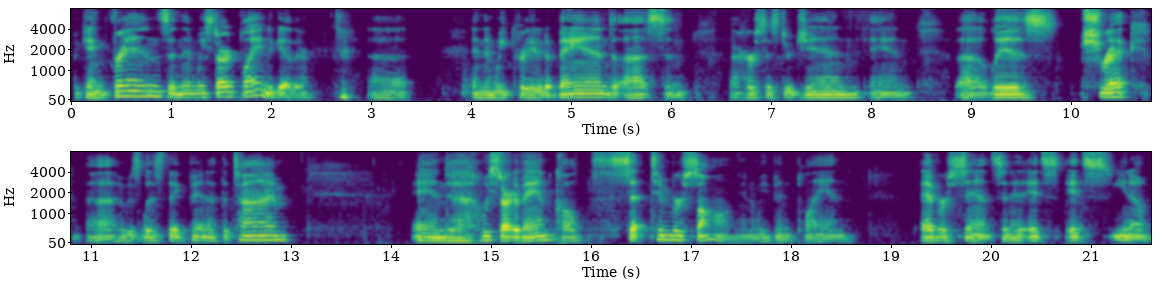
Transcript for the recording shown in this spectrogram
became friends, and then we started playing together. Uh, and then we created a band, us and uh, her sister Jen and uh, Liz Schreck, uh, who was Liz Thigpen at the time and uh, we started a band called September Song, and we've been playing ever since. And it, it's it's you know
